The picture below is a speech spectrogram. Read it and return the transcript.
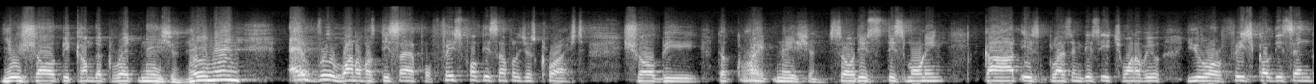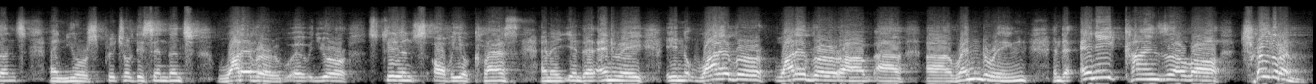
You shall become the great nation. Amen. Every one of us disciple, faithful disciple Jesus Christ, shall be the great nation. So this this morning, God is blessing this each one of you, your physical descendants and your spiritual descendants, whatever uh, your students of your class, and in the anyway, in whatever whatever um, uh, uh, rendering, and any kinds of uh, children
